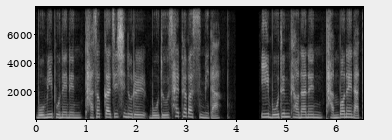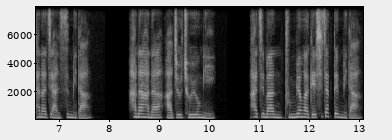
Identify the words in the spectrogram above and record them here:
몸이 보내는 다섯 가지 신호를 모두 살펴봤습니다. 이 모든 변화는 단번에 나타나지 않습니다. 하나하나 아주 조용히. 하지만 분명하게 시작됩니다.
